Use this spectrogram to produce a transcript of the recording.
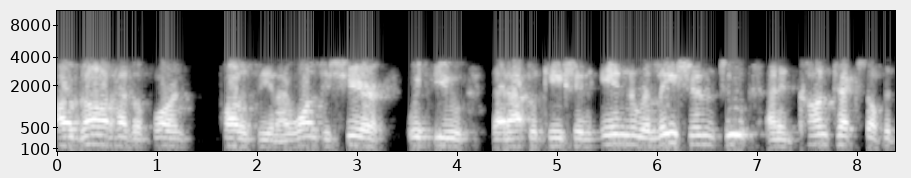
Our God has a foreign policy, and I want to share with you that application in relation to and in context of the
